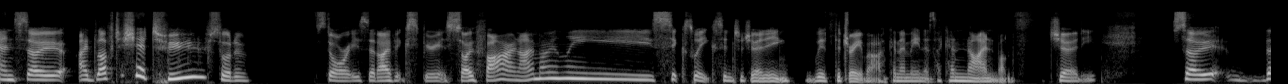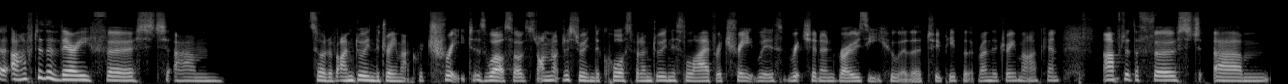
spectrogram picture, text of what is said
and so I'd love to share two sort of stories that I've experienced so far. And I'm only six weeks into journeying with the Dream Arc. And I mean, it's like a nine month journey. So the, after the very first um, sort of, I'm doing the Dream Arc retreat as well. So I'm not just doing the course, but I'm doing this live retreat with Richard and Rosie, who are the two people that run the Dream Arc. And after the first um,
